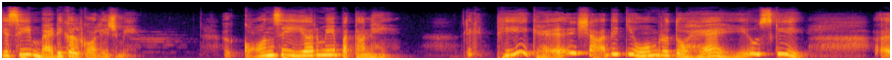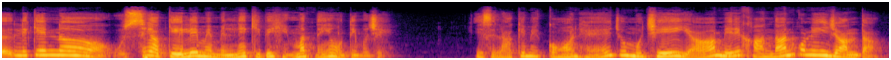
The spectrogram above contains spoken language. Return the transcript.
किसी मेडिकल कॉलेज में। कौन से ईयर में पता नहीं। लेकिन ठीक है, शादी की उम्र तो है ही उसकी। लेकिन उससे अकेले में मिलने की भी हिम्मत नहीं होती मुझे। इस इलाके में कौन है जो मुझे या मेरे ख़ानदान को नहीं जानता?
